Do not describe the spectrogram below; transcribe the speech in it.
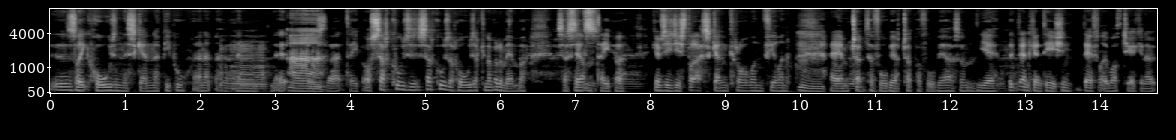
there's like holes in the skin of people in it, and it, Ah. it's that type or circles. Is it circles or holes? I can never remember. It's a certain type of gives you just like a skin crawling feeling. Mm. Um, tryptophobia, trypophobia, or something. Yeah, but incantation definitely worth checking out.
